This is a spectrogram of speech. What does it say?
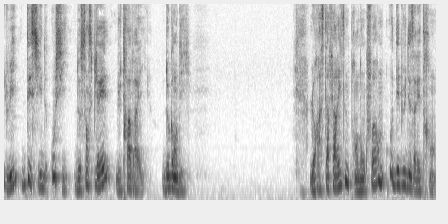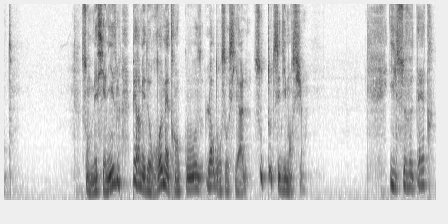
Lui décide aussi de s'inspirer du travail de Gandhi. Le rastafarisme prend donc forme au début des années 30. Son messianisme permet de remettre en cause l'ordre social sous toutes ses dimensions. Il se veut être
